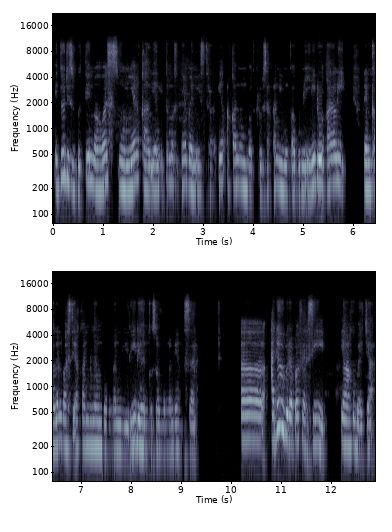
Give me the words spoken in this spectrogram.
itu disebutin bahwa sesungguhnya kalian itu maksudnya Bani Israel akan membuat kerusakan di muka bumi ini dua kali dan kalian pasti akan menyombongkan diri dengan kesombongan yang besar. Uh, ada beberapa versi yang aku baca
